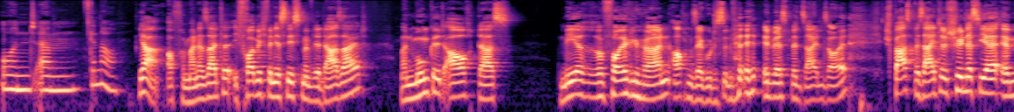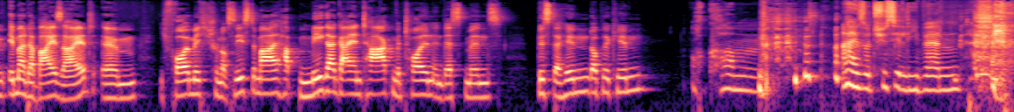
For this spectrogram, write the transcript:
Und ähm, genau. Ja, auch von meiner Seite. Ich freue mich, wenn ihr das nächste Mal wieder da seid. Man munkelt auch, dass mehrere Folgen hören auch ein sehr gutes Investment sein soll. Spaß beiseite. Schön, dass ihr ähm, immer dabei seid. Ähm, ich freue mich schon aufs nächste Mal. Habt einen mega geilen Tag mit tollen Investments. Bis dahin, Doppelkinn. Och komm. Also, tschüss, ihr Lieben.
